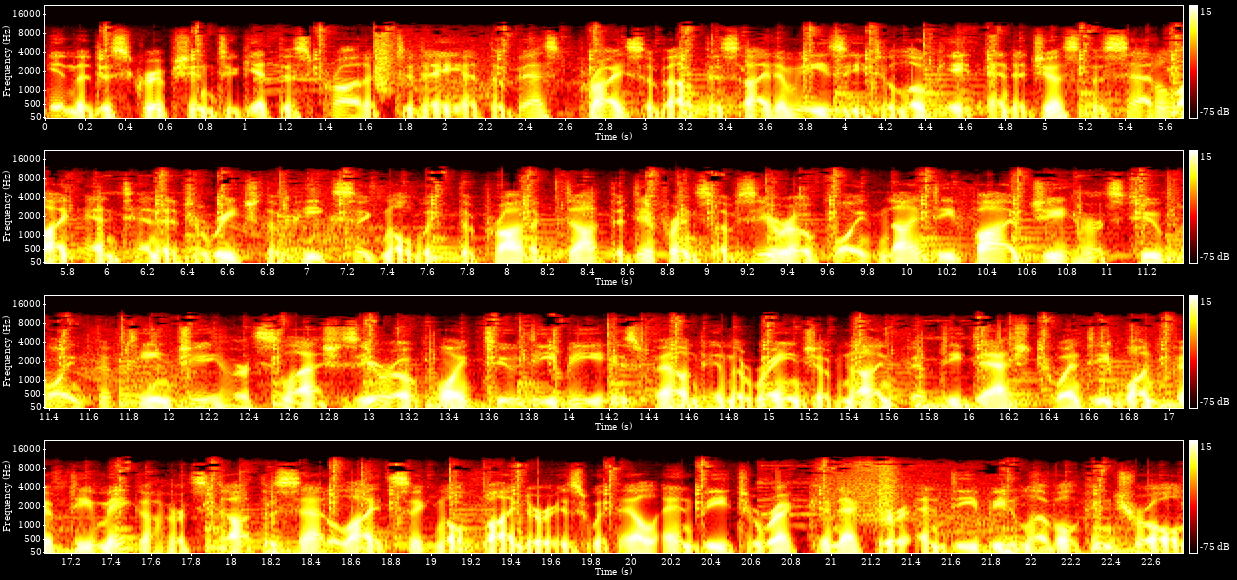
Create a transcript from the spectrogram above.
in the description to get this product today at the best price about this item easy to locate and adjust the satellite antenna to reach the peak signal with the product. The difference of 0.95 GHz 2.15 GHz slash 0.2 dB is found in the range of 950-2150 MHz. The satellite signal finder is with LNB direct connector and dB level control.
